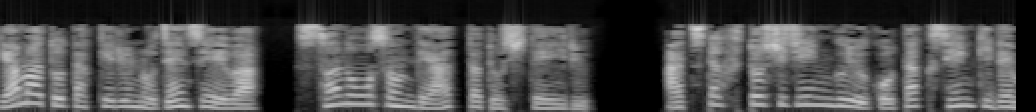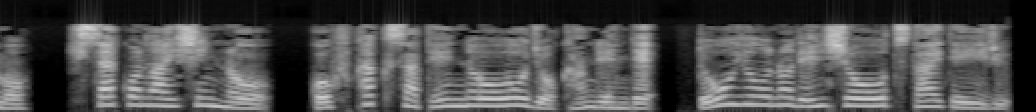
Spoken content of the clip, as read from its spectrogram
大和武の前世は、スサノー村であったとしている。厚田太志神宮五択戦記でも、久子内親王、五不格差天皇王女関連で、同様の伝承を伝えている。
